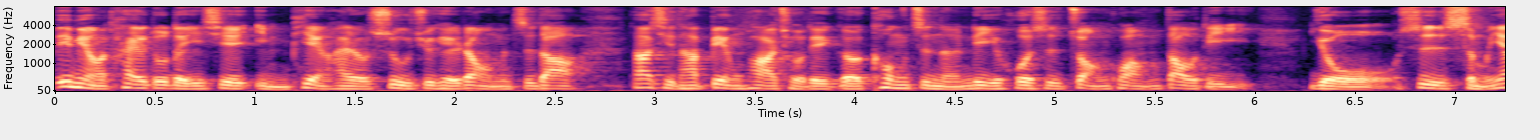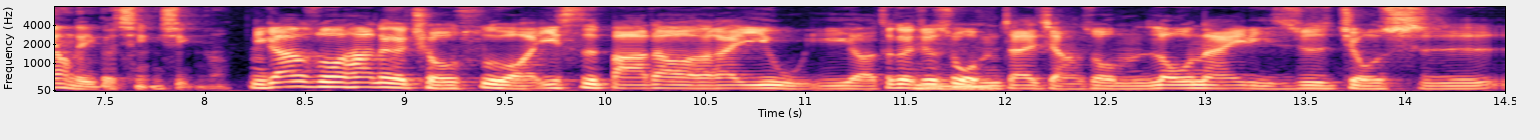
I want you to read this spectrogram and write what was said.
并没有太多的一些影片还有数据可以让我们知道他其他变化球的一个控制能力或是状况到底有是什么样的一个情形呢？你刚刚说他那个球速啊，一四八到大概一五一啊，这个就是我们在讲说我们 low ninety 就是九十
